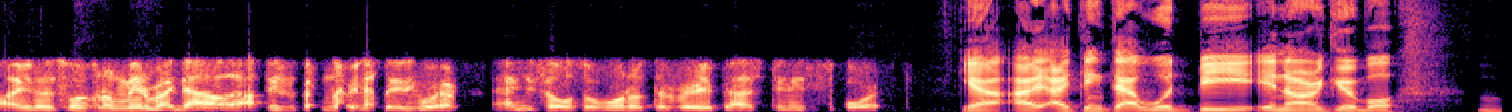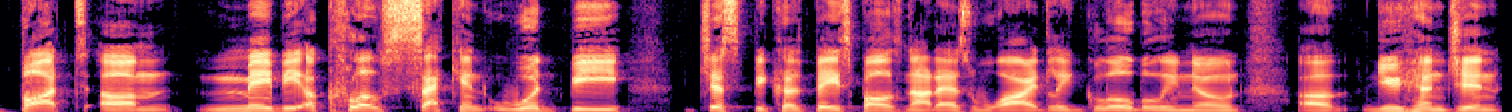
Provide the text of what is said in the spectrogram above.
uh, you know, Son Heung-min right now, I think he's not anywhere, and he's also one of the very best in his sport. Yeah, I, I think that would be inarguable. But um, maybe a close second would be just because baseball is not as widely globally known. Uh, Hyun-jin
